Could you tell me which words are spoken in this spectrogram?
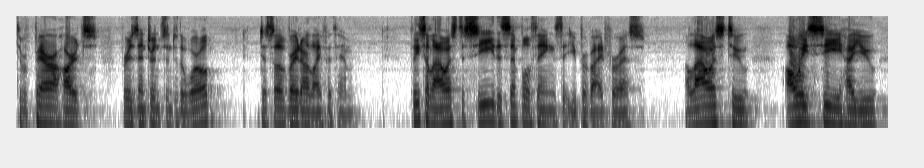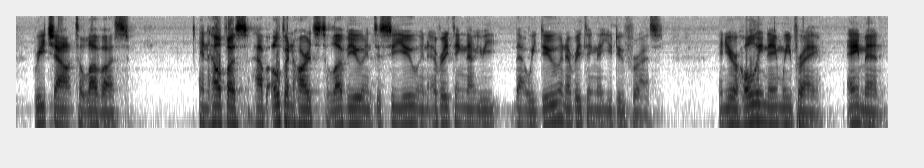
to prepare our hearts for his entrance into the world, to celebrate our life with him. Please allow us to see the simple things that you provide for us. Allow us to always see how you reach out to love us and help us have open hearts to love you and to see you in everything that we, that we do and everything that you do for us. In your holy name we pray. Amen.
